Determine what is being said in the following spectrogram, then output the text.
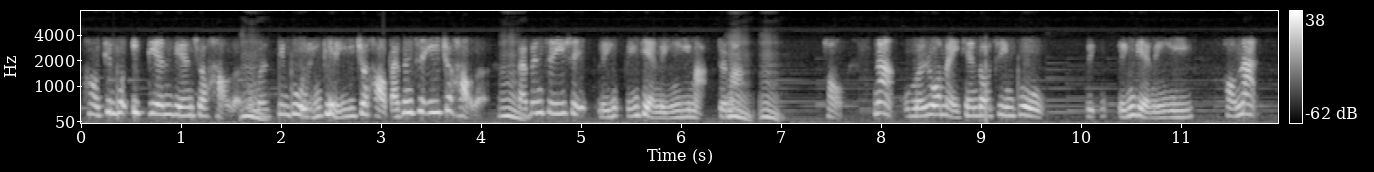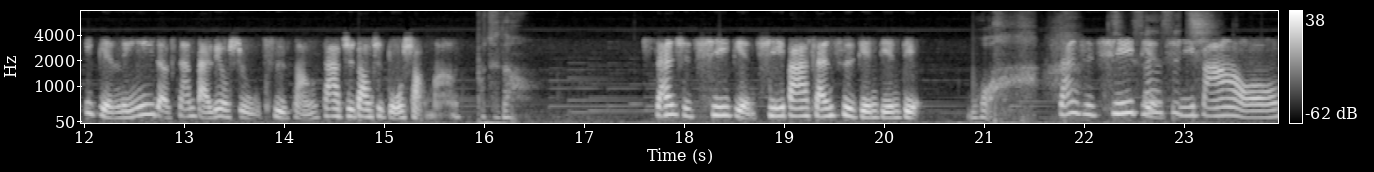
好，进步一点点就好了。嗯、我们进步零点一就好，百分之一就好了。嗯，百分之一是零零点零一嘛，对吗？嗯。嗯，好，那我们如果每天都进步零零点零一，好，那一点零一的三百六十五次方，大家知道是多少吗？不知道。三十七点七八三四点点点。哇。三十七点七八哦，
